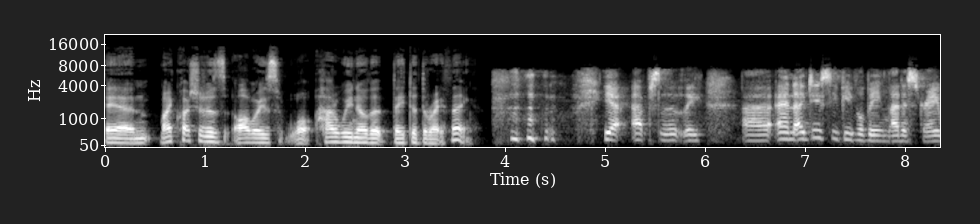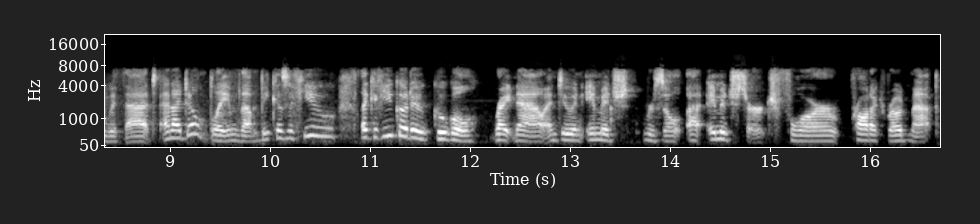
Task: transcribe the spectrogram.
And my question is always, well, how do we know that they did the right thing? Yeah, absolutely. Uh, and I do see people being led astray with that. And I don't blame them because if you, like, if you go to Google right now and do an image result, uh, image search for product roadmap,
